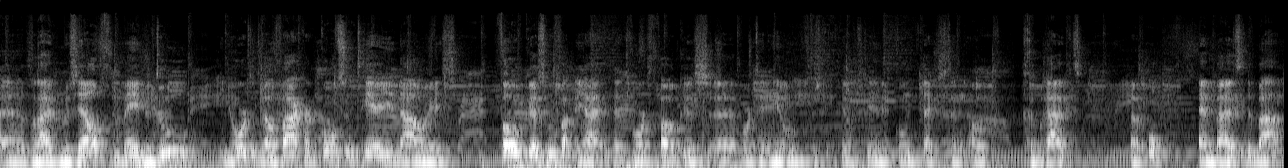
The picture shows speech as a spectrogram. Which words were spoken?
uh, vanuit mezelf mee bedoel, je hoort het wel vaker, concentreer je nou eens. Focus, hoe, ja, het woord focus wordt in heel, verschillende contexten ook gebruikt. op en buiten de baan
